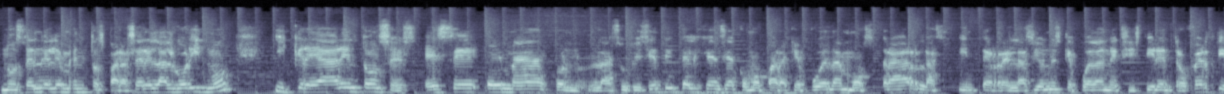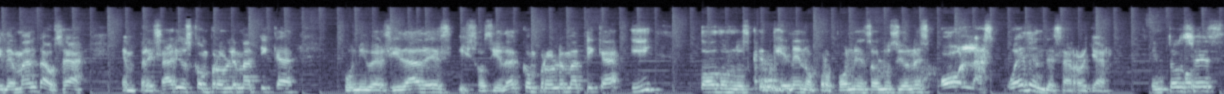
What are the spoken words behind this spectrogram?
nos den elementos para hacer el algoritmo y crear entonces ese tema con la suficiente inteligencia como para que pueda mostrar las interrelaciones que puedan existir entre oferta y demanda, o sea, empresarios con problemática, universidades y sociedad con problemática y todos los que tienen o proponen soluciones o las pueden desarrollar. Entonces,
